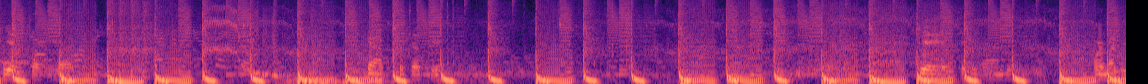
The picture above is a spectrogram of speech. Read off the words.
He has trouble back. Gonna have to pick up here. Yeah, yeah, he should be down. Or it might be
